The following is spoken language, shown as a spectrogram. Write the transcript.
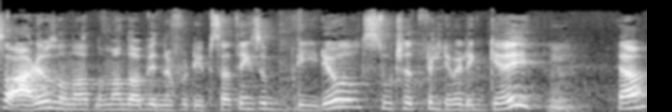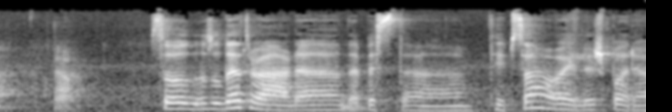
så er det jo sånn at når man da begynner å fordype seg i ting, så blir det jo stort sett veldig, veldig gøy. Mm. Ja. Ja. Så, så det tror jeg er det, det beste tipset. Og ellers bare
